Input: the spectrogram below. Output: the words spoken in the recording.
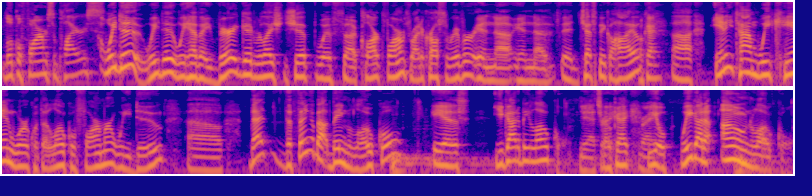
local farm suppliers? We do, we do. We have a very good relationship with uh, Clark Farms right across the river in uh, in, uh, in Chesapeake, Ohio. Okay. Uh, anytime we can work with a local farmer, we do. Uh, that the thing about being local is you got to be local. Yeah, that's right. Okay. Right. You know, we got to own local.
